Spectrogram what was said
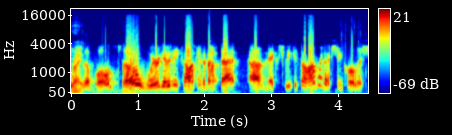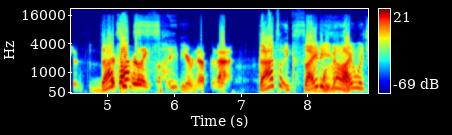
Right. feasible. So we're going to be talking about that um, next week at the Harm Reduction Coalition. That's not really exciting exciting. here after that. That's exciting. Wow. I wish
